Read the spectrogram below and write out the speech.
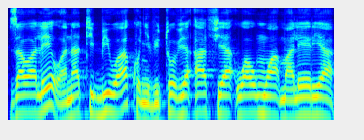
za wale wanatibiwa kwenye vituo vya afya waumwa malaria.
